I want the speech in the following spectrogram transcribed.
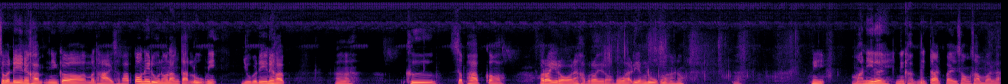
สวัสดีนะครับ นี่ก็มาถ่ายสภาพต้นให้ดูเนาะหลังตัดลูกนี่ อยู่แบบนี้นะครับอ่าคือสภาพก็ร่อยหรอนะครับร่อยหรอเพราะว่าเลี้ยงลูกมาเนาะะนี่มานี้เลยนี่ครับ นี่ตัดไปสองสามวันละ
